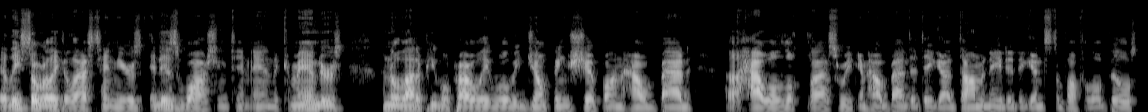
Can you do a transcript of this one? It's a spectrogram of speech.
at least over like the last 10 years, it is Washington. And the Commanders, I know a lot of people probably will be jumping ship on how bad uh, Howell looked last week and how bad that they got dominated against the Buffalo Bills,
